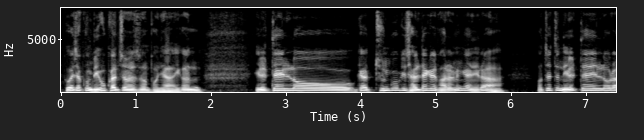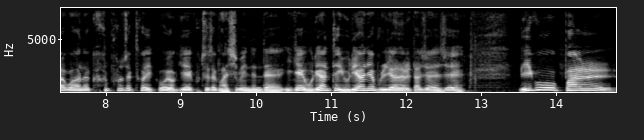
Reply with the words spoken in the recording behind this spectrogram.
그거 자꾸 미국 관점에서 보냐. 이건 1대1로 그러니까 중국이 잘 되길 바라는 게 아니라 어쨌든 1대1로라고 하는 큰 프로젝트가 있고 여기에 국제적 관심이 있는데 이게 우리한테 유리하냐 불리하냐를 따져야지 미국발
